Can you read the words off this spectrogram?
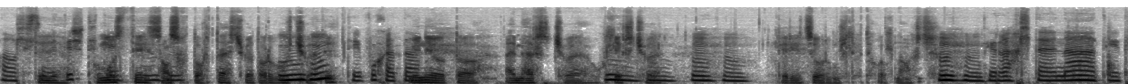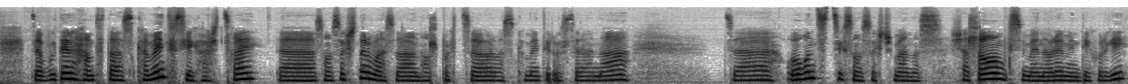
Паул хэлсэн байдаг шүү дээ. Хүмүүстийн сонсох дуртай ч бай дург өгч бай тий. Тий бүх одоо миний одоо амь харьч бай, үхлэрч бай. Тэр эзэн өргөмжлөгдөх болно гэж. Тэгэхээр гайхалтай байна. Тэгээд за бүгдээр хамтдаа бас комент хэсгийг харцгаая. За сонсогч нар бас холбогдсоор бас комент ирүүлсээр байна. За, уган цэцэг сонсогч маань бас шалом гэсэн байна. Орой мэндийг хүргэе.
